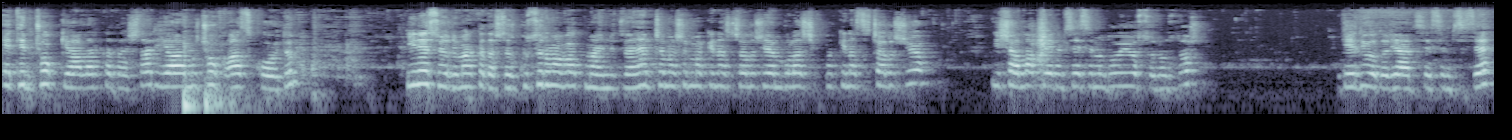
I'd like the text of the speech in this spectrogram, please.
Etim çok yağlı arkadaşlar. Yağımı çok az koydum. Yine söyleyeyim arkadaşlar kusuruma bakmayın lütfen. Hem çamaşır makinesi çalışıyor hem bulaşık makinesi çalışıyor. İnşallah benim sesimi duyuyorsunuzdur. Geliyordur yani sesim size.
